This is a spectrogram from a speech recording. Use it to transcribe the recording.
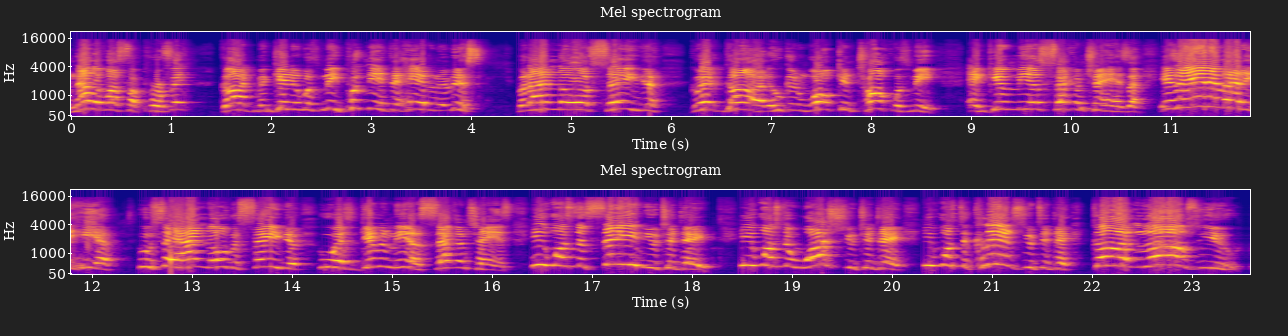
None of us are perfect. God, beginning with me, put me at the head of the list. But I know a Savior, great God, who can walk and talk with me and give me a second chance. Is there anybody here who say, I know the Savior who has given me a second chance? He wants to save you today. He wants to wash you today. He wants to cleanse you today. God loves you.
